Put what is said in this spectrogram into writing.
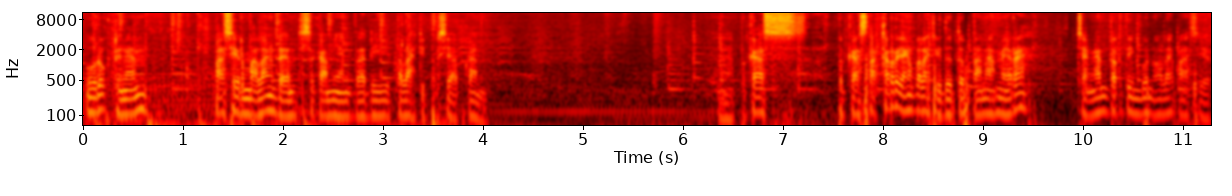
uruk dengan pasir malang dan sekam yang tadi telah dipersiapkan. Nah, bekas bekas sakar yang telah ditutup tanah merah jangan tertimbun oleh pasir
